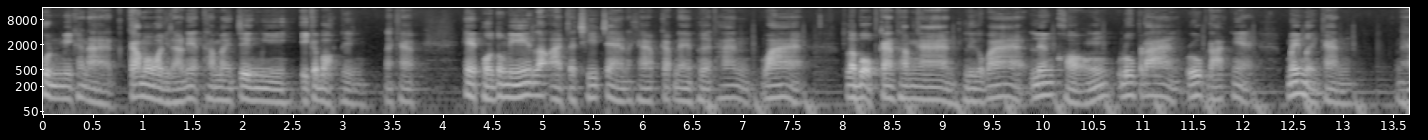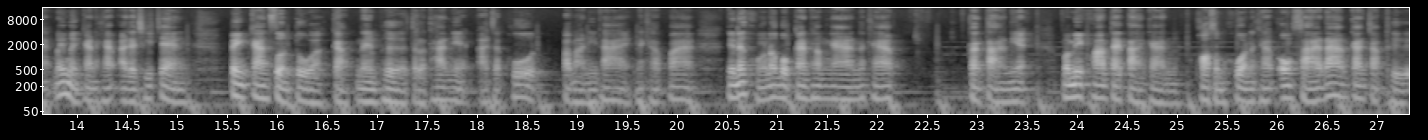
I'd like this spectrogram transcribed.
คุณมีขนาด 9 มมอยู่แล้วเนี่ยทำไมจึงมีอีกกระบอกหนึ่งนะครับ เหตุผลตรงนี้เราอาจจะชี้แจงนะครับกับนายอำเภอท่านว่าระบบการทำงานหรือว่าเรื่องของรูปร่าง รูปลักษณ์เนี่ยไม่เหมือนกันนะไม่เหมือนกันนะครับอาจจะชี้แจงเป็นการส่วนตัวกับนายอำเภอแต่ละท่านเนี่ยอาจจะพูดประมาณนี้ได้นะครับ ว่าในเรื่องของระบบการทำงานนะครับ ต่างๆเนี่ยมันมีความแตกต่างกันพอสมควรนะครับ องศาด้านการจับถือ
